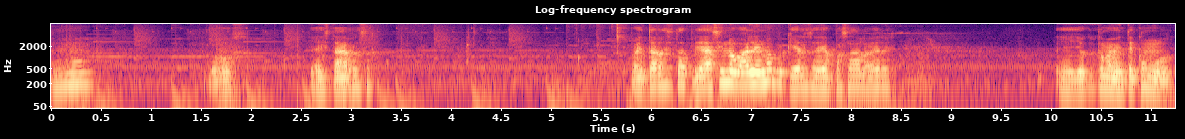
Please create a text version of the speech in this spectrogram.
Uno. Dos. Y ahí está, raza. Para esta raza ya así no vale, ¿no? Porque ya les había pasado la verga. Eh, yo creo que me aventé como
